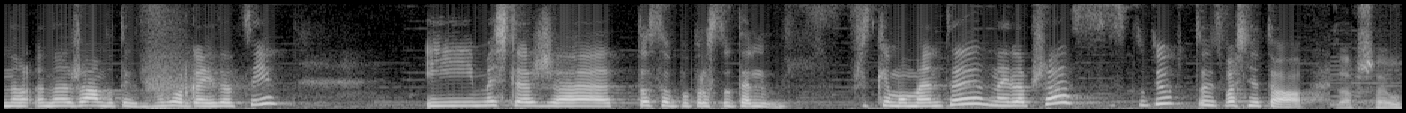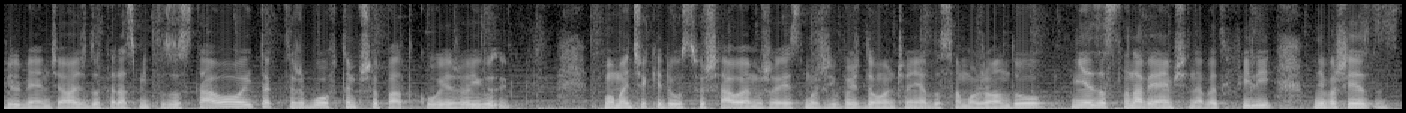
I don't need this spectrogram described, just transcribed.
na- należałam do tych dwóch organizacji i myślę, że to są po prostu ten, wszystkie momenty najlepsze z studiów, to jest właśnie to. Zawsze uwielbiałem działać, do teraz mi to zostało i tak też było w tym przypadku. Jeżeli w momencie, kiedy usłyszałem, że jest możliwość dołączenia do samorządu, nie zastanawiałem się nawet chwili, ponieważ jest,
